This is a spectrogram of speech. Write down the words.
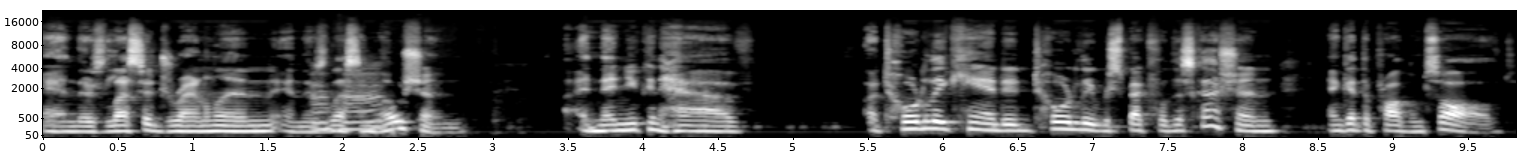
and there's less adrenaline and there's less mm-hmm. emotion and then you can have a totally candid totally respectful discussion and get the problem solved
